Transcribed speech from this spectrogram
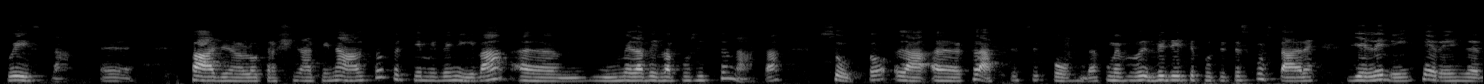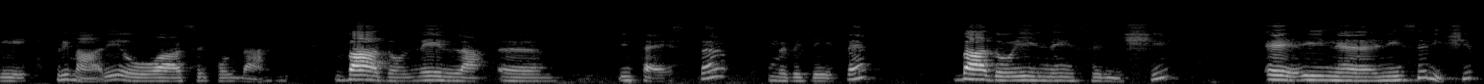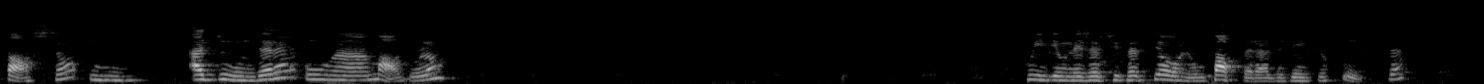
questa pagina l'ho trascinata in alto perché mi veniva, ehm, me l'aveva posizionata sotto la eh, classe seconda. Come vedete potete spostare gli elementi e renderli primari o a secondari. Vado nella, eh, in test, come vedete, vado in inserisci e in, eh, in inserisci posso mh, mm, aggiungere un eh, modulo. Quindi un'esercitazione, un popper ad esempio quiz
